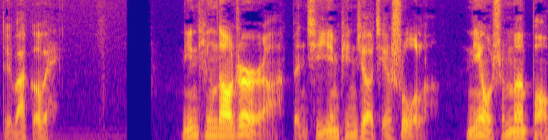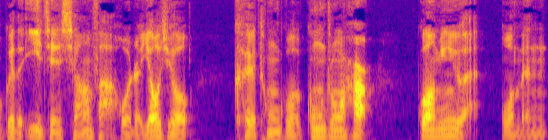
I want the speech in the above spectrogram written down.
对吧？各位，您听到这儿啊，本期音频就要结束了。您有什么宝贵的意见、想法或者要求，可以通过公众号“光明远”，我们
